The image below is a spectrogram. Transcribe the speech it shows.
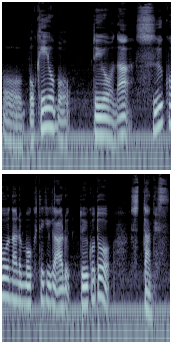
ボケ予防というような崇高なる目的があるということを知ったんです。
